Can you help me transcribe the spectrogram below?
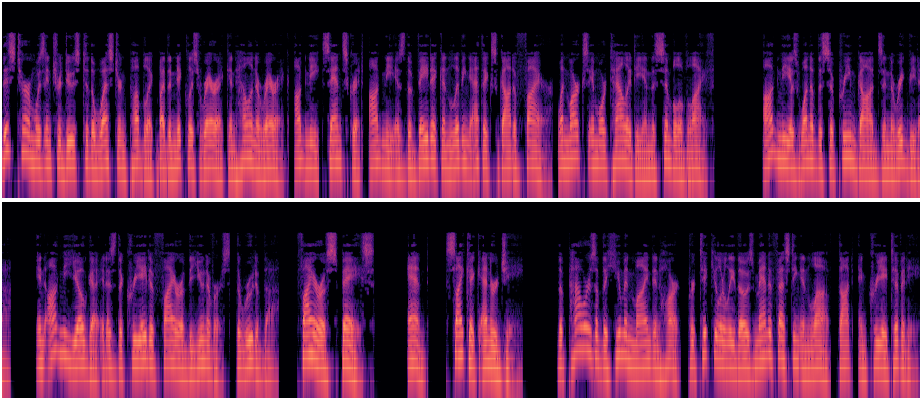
This term was introduced to the Western public by the Nicholas Roerich and Helena Roerich. Agni Sanskrit, Agni is the Vedic and living ethics god of fire, one marks immortality and the symbol of life. Agni is one of the supreme gods in the Rigveda. In Agni Yoga it is the creative fire of the universe, the root of the fire of space, and psychic energy. The powers of the human mind and heart, particularly those manifesting in love, thought, and creativity.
